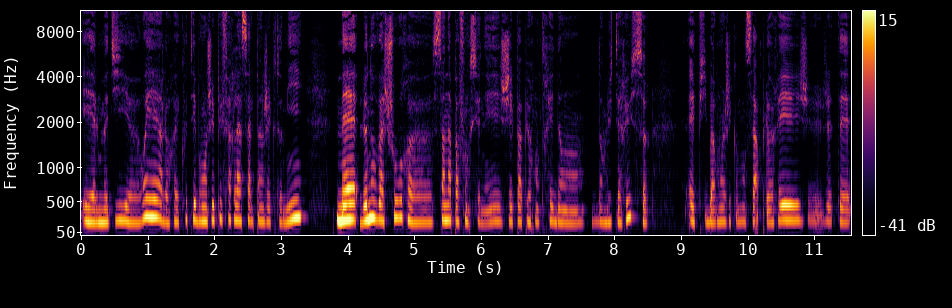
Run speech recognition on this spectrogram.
Et elle me dit euh, Oui, alors écoutez, bon, j'ai pu faire la salpingectomie, mais le Novachour, euh, ça n'a pas fonctionné. J'ai pas pu rentrer dans, dans l'utérus. Et puis bah moi j'ai commencé à pleurer. J'étais,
